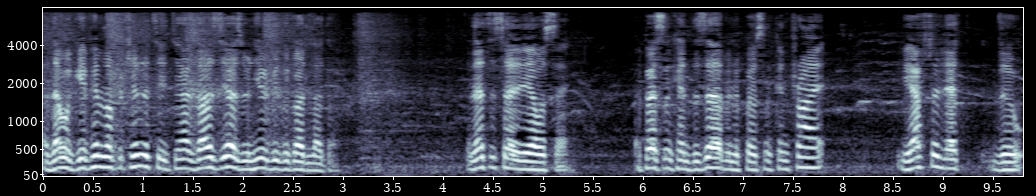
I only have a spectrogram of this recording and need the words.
and that would give him the opportunity to have those years when he would be the Gadol HaDor. And that's the story I was saying. A person can deserve and a person can try. You have to let the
